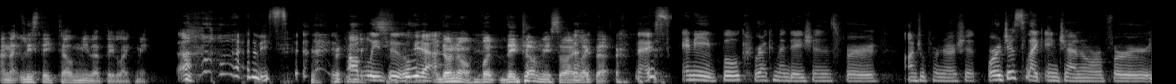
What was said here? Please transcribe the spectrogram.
and at least they tell me that they like me. At least. you probably do, yeah. I don't know, but they tell me, so I like that. Nice. Any book recommendations for entrepreneurship or just like in general for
